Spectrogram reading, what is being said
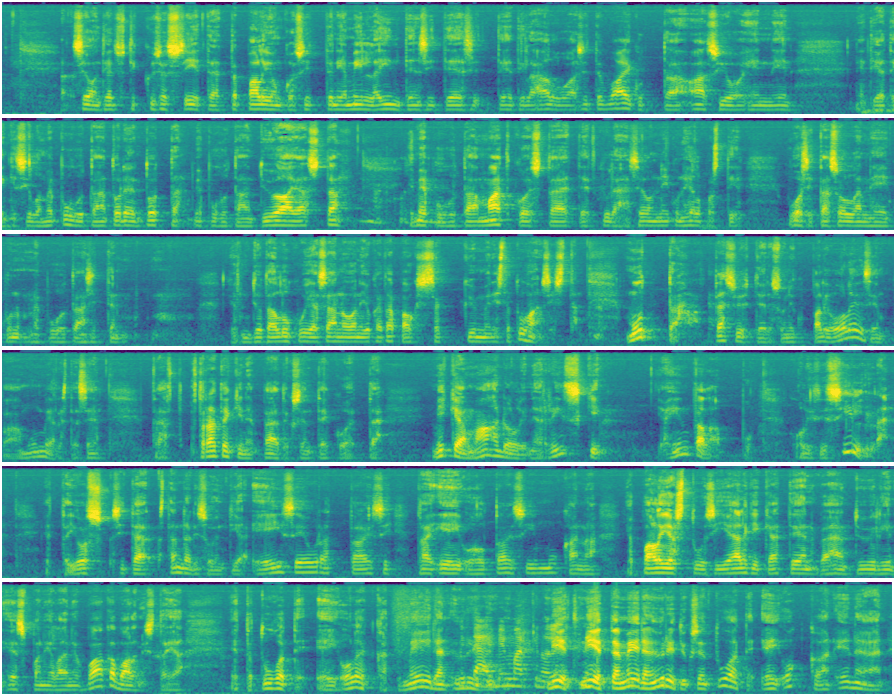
Se on tietysti kyse siitä, että paljonko sitten ja millä intensiteetillä haluaa sitten vaikuttaa asioihin, niin niin tietenkin silloin me puhutaan toden totta, me puhutaan työajasta matkoista. ja me puhutaan matkoista, että, että kyllähän se on niin kuin helposti vuositasolla, niin kun me puhutaan sitten, jos nyt jotain lukuja sanoo, niin joka tapauksessa kymmenistä tuhansista. Mutta tässä yhteydessä on niin paljon oleellisempaa mun mielestä se strateginen päätöksenteko, että mikä mahdollinen riski ja hintalappu olisi sillä, että jos sitä standardisointia ei seurattaisi tai ei oltaisi mukana ja paljastuisi jälkikäteen vähän tyyliin espanjalainen vaakavalmistaja, että tuote ei olekaan, että meidän, yrity... niin, niin, että meidän yrityksen tuote ei olekaan enää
